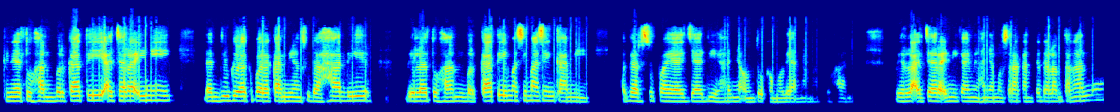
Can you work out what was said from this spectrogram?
Kiranya Tuhan berkati acara ini dan juga kepada kami yang sudah hadir. Bila Tuhan berkati masing-masing kami agar supaya jadi hanya untuk kemuliaan nama Tuhan. Bila acara ini kami hanya menyerahkan ke dalam tanganmu,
